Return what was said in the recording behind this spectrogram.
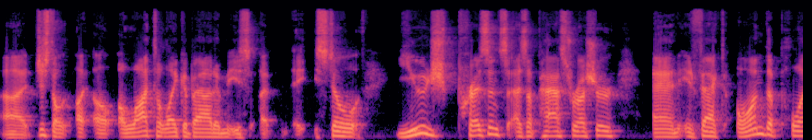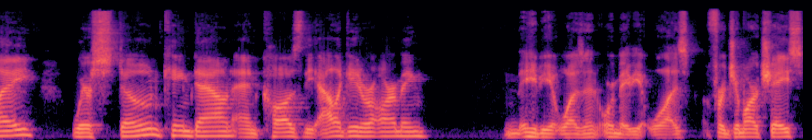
Uh, just a, a, a, lot to like about him. He's, uh, he's still huge presence as a pass rusher, and in fact, on the play where Stone came down and caused the alligator arming, maybe it wasn't, or maybe it was for Ja'Marr Chase.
